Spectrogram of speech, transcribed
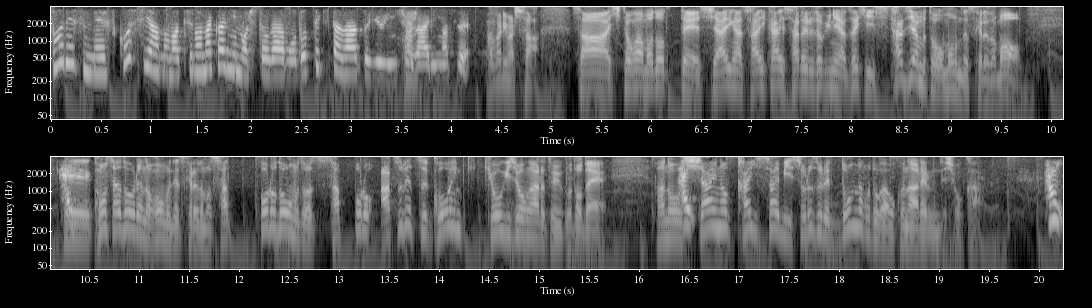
そうですね。少しあの街の中にも人が戻ってきたなという印象があります。わかりました。さあ人が戻って試合が再開される時にはぜひスタジアムと思うんですけれども、はい。えーコンサドーレのホームですけれども札幌ドームと札幌厚別公園競技場があるということであの、はい。試合の開催日それぞれどんなことが行われるんでしょうか？はい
